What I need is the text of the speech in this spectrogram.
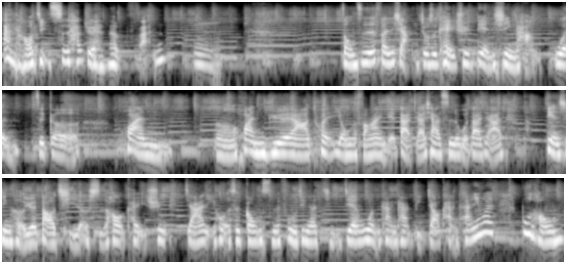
按好几次，他觉得很烦。嗯，总之分享就是可以去电信行问这个换嗯换约啊退用的方案给大家。下次如果大家。电信合约到期的时候，可以去家里或者是公司附近的几间问看看，比较看看，因为不同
